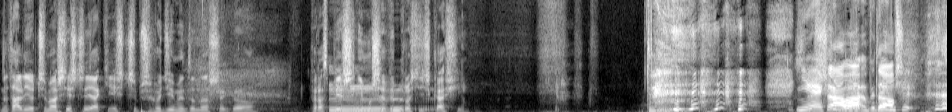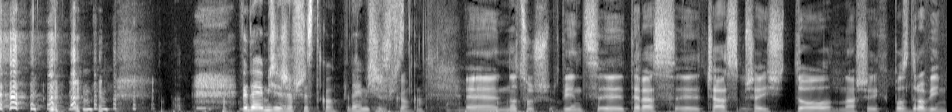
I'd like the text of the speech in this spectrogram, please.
Natalio, czy masz jeszcze jakieś, czy przechodzimy do naszego... Po raz pierwszy nie muszę Mm, wyprosić Kasi. Nie, Słyszałam chyba, wydaje to. mi się... wydaje mi się, że wszystko. Wydaje mi się, Wszystko. że wszystko. E, no cóż, więc e, teraz e, czas przejść do naszych pozdrowień.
